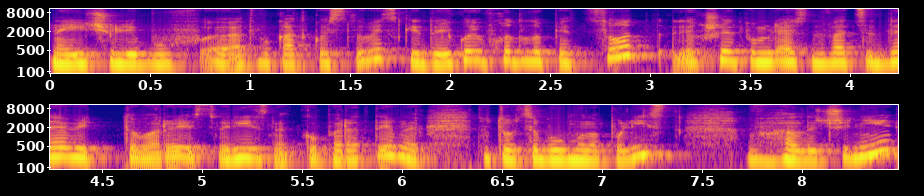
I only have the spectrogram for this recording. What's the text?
На її чолі був е, адвокат Костовицький, до якої входило 500, якщо я помиляюся, 29 товариств різних кооперативних. Тобто це був монополіст в Галичині,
